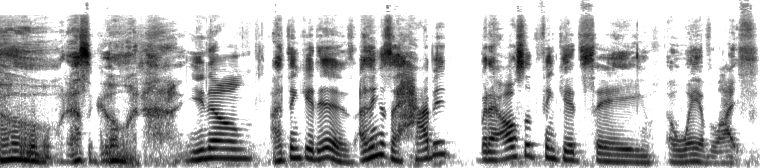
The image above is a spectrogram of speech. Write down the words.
Oh, that's a good one. You know, I think it is. I think it's a habit but I also think it's a, a way of life.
